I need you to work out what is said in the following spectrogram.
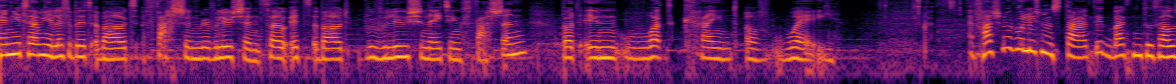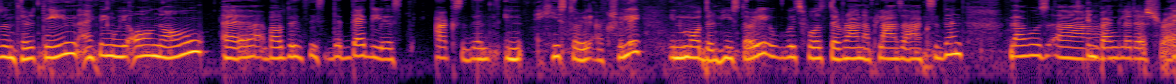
Can you tell me a little bit about fashion revolution? So it's about revolutionating fashion, but in what kind of way? Fashion revolution started back in 2013. I think we all know uh, about this, the deadliest accident in history actually in modern history which was the Rana Plaza accident. That was uh, in Bangladesh right.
